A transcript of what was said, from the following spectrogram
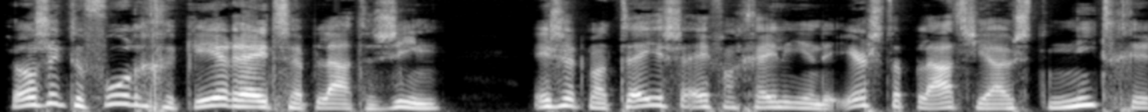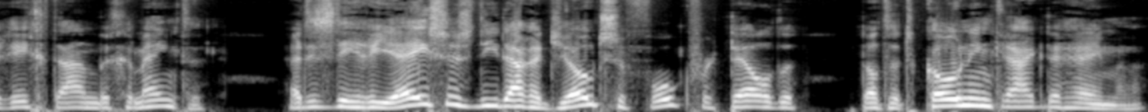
Zoals ik de vorige keer reeds heb laten zien, is het Matthäus-evangelie in de eerste plaats juist niet gericht aan de gemeente. Het is de Heer Jezus die daar het Joodse volk vertelde dat het koninkrijk der hemelen,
